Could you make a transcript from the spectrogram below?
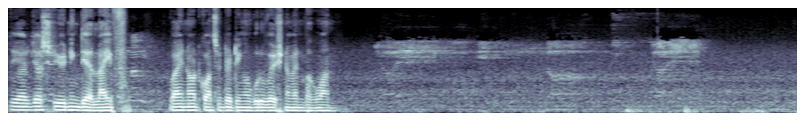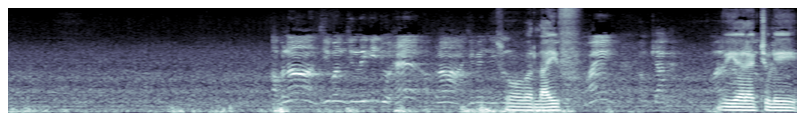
they are just ruining their life by not concentrating on Guru Vaishnava and Bhagwan. life. We are actually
